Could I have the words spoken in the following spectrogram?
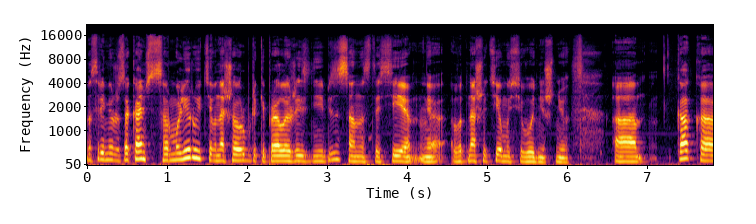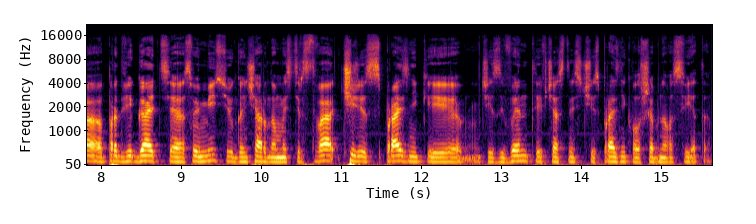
У нас время уже заканчивается. Сформулируйте в нашей рубрике «Правила жизни и бизнеса», Анастасия, э, вот нашу тему сегодняшнюю. А, как э, продвигать свою миссию гончарного мастерства через праздники, через ивенты, в частности, через праздник волшебного света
